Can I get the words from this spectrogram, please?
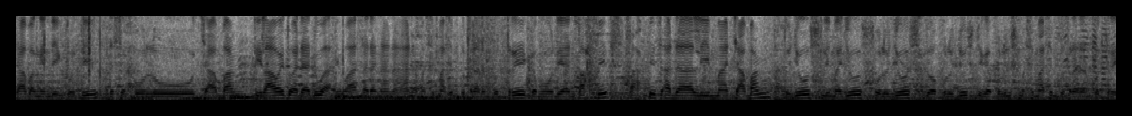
cabang yang diikuti. Ada 10 cabang. Tilawah itu ada dua, dewasa dan anak-anak masing-masing putra dan putri. Kemudian tahfiz, tahfiz ada 5 cabang, 1 juz, 5 juz, 10 juz, 20 juz, 30 juz masing-masing putra dan putri.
